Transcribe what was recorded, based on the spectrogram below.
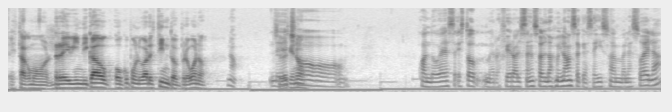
está como reivindicado, ocupa un lugar distinto, pero bueno. No, de hecho, no. Cuando es, esto me refiero al censo del 2011 que se hizo en Venezuela,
